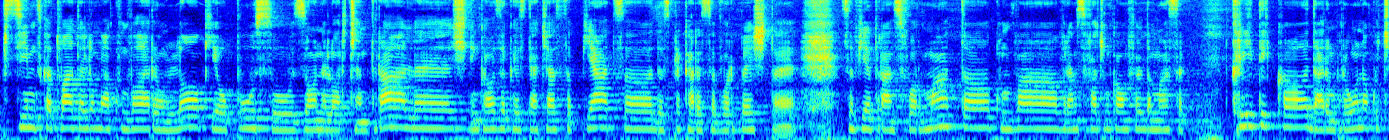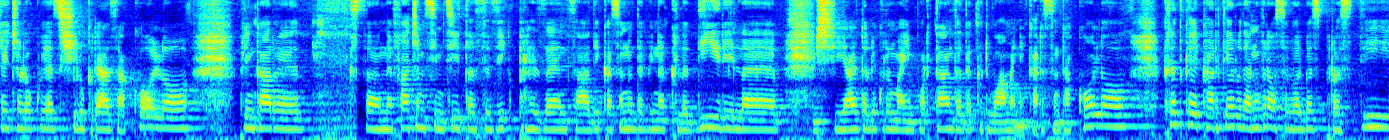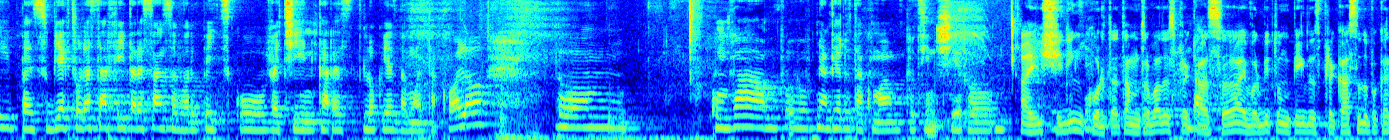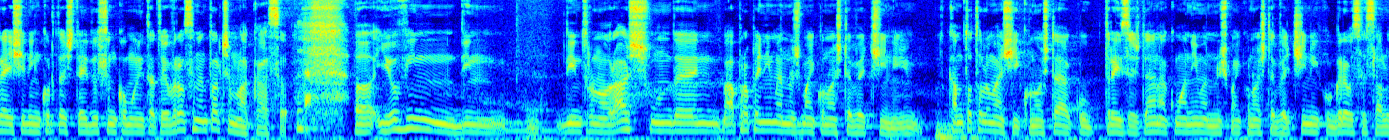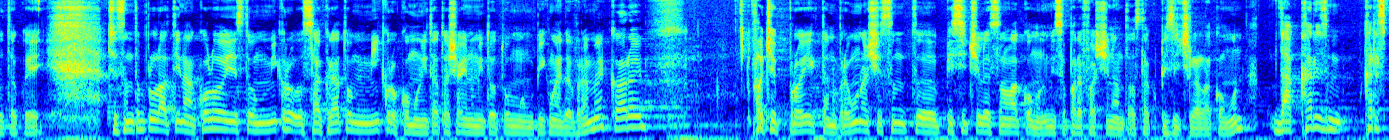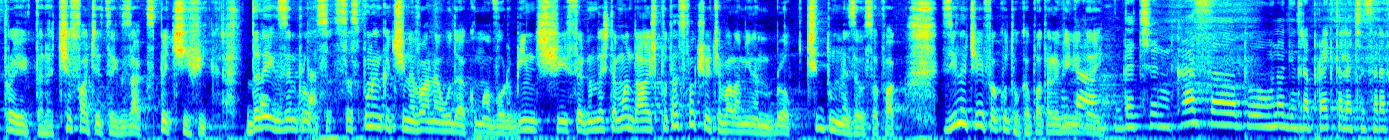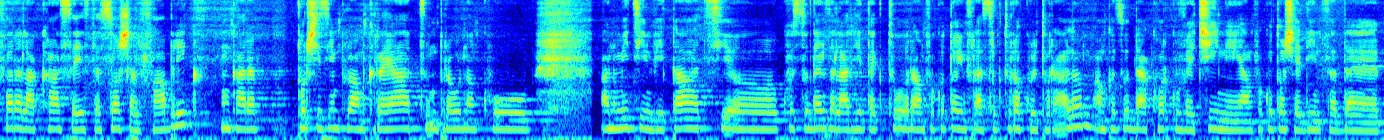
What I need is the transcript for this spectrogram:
simți că toată lumea cumva are un loc, e opusul zonelor centrale și din cauza că este această piață despre care se vorbește să fie transformată, cumva vrem să facem ca un fel de masă critică, dar împreună cu cei ce locuiesc și lucrează acolo, prin care să ne facem simțită, să zic, prezența, adică să nu devină clădirile și alte lucruri mai importante decât oamenii care sunt acolo. Cred că e cartierul, dar nu vreau să vorbesc prostii. Pe subiectul ăsta ar fi interesant să vorbiți cu vecini care locuiesc de mult acolo. Um, cumva mi-am pierdut acum puțin șirul. Ai ieșit din curte, te-am întrebat despre da. casă, ai vorbit un pic despre casă, după care ai ieșit din curte și te-ai dus în comunitate. Eu vreau să ne întoarcem la casă. Da. Uh, eu vin din, dintr-un oraș unde aproape nimeni nu-și mai cunoaște vecinii. Cam toată lumea și cunoștea cu 30 de ani, acum nimeni nu-și mai cunoaște vecinii, cu greu se salută cu ei. Ce se întâmplă la tine acolo este un micro, s-a creat o microcomunitate, așa ai numit-o tu un pic mai devreme, care face proiecte împreună și sunt uh, pisicile sunt la comun. Mi se pare fascinant asta cu pisicile la comun. Dar care sunt proiectele? Ce faceți exact, specific? Dă-le exemplu, da. să, să spunem că cineva ne aude acum vorbind și se gândește, mă, dar aș putea să fac și eu ceva la mine în bloc. Ce Dumnezeu să fac? Zile ce ai făcut tu, că poate le vine da. idei. Deci în casă, unul dintre proiectele ce se referă la casă este Social Fabric, în care pur și simplu am creat împreună cu anumiți invitați uh, cu studenți de la arhitectură, am făcut o infrastructură culturală, am căzut de acord cu vecinii, am făcut o ședință de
